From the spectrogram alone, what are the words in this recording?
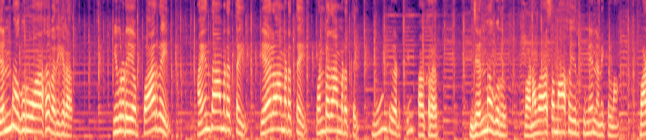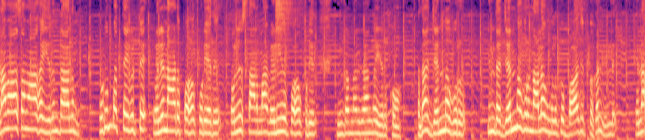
ஜென்ம குருவாக வருகிறார். இவருடைய பார்வை ஐந்தாம் இடத்தை ஏழாம் இடத்தை ஒன்பதாம் இடத்தை மூன்று இடத்தையும் பார்க்குறார். ஜென்மகுரு வனவாசமாக இருக்குமே நினைக்கலாம். வனவாசமாக இருந்தாலும் குடும்பத்தை விட்டு வெளிநாடு போகக்கூடியது தொழில் ஸ்தானமாக வெளியூர் போகக்கூடியது இந்த மாதிரி தாங்க இருக்கும். அதான் ஜென்மகுரு இந்த ஜென்மகுருனால உங்களுக்கு பாதிப்புகள் இல்லை. ஏன்னா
